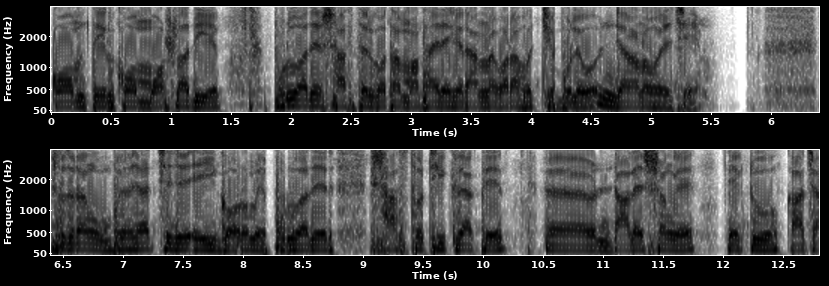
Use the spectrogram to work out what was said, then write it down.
কম তেল, কম মশলা দিয়ে পড়ুয়াদের স্বাস্থ্যের কথা মাথায় রেখে রান্না করা হচ্ছে বলেও জানানো হয়েছে। সুতরাং বোঝা যাচ্ছে যে এই গরমে পড়ুয়াদের স্বাস্থ্য ঠিক রাখতে ডালের সঙ্গে একটু কাঁচা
